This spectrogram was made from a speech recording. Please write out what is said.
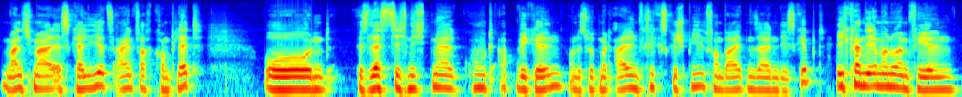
Manchmal eskaliert es einfach komplett und es lässt sich nicht mehr gut abwickeln und es wird mit allen Tricks gespielt von beiden Seiten, die es gibt. Ich kann dir immer nur empfehlen,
